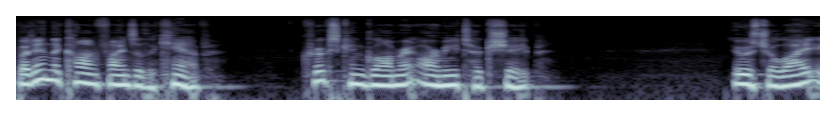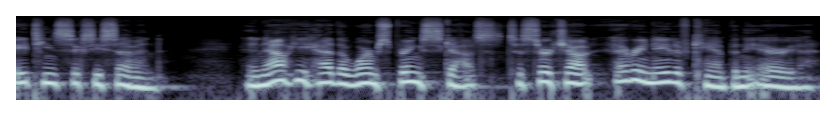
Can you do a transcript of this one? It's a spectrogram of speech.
But in the confines of the camp, Crook's conglomerate army took shape. It was July 1867, and now he had the Warm Springs Scouts to search out every native camp in the area.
